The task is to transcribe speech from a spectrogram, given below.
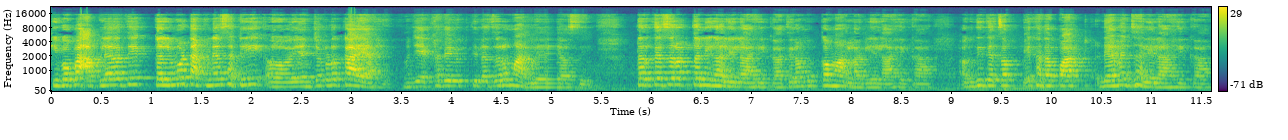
की बाबा आपल्याला ते कलम टाकण्यासाठी यांच्याकडे काय आहे? म्हणजे एखाद्या व्यक्तीला जर मारलेलं असेल तर त्याचं रक्त निघालेलं आहे का? त्याला मुक्का मार लागलेला आहे का? अगदी त्याचा एखादा पार्ट डॅमेज झालेला आहे का?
